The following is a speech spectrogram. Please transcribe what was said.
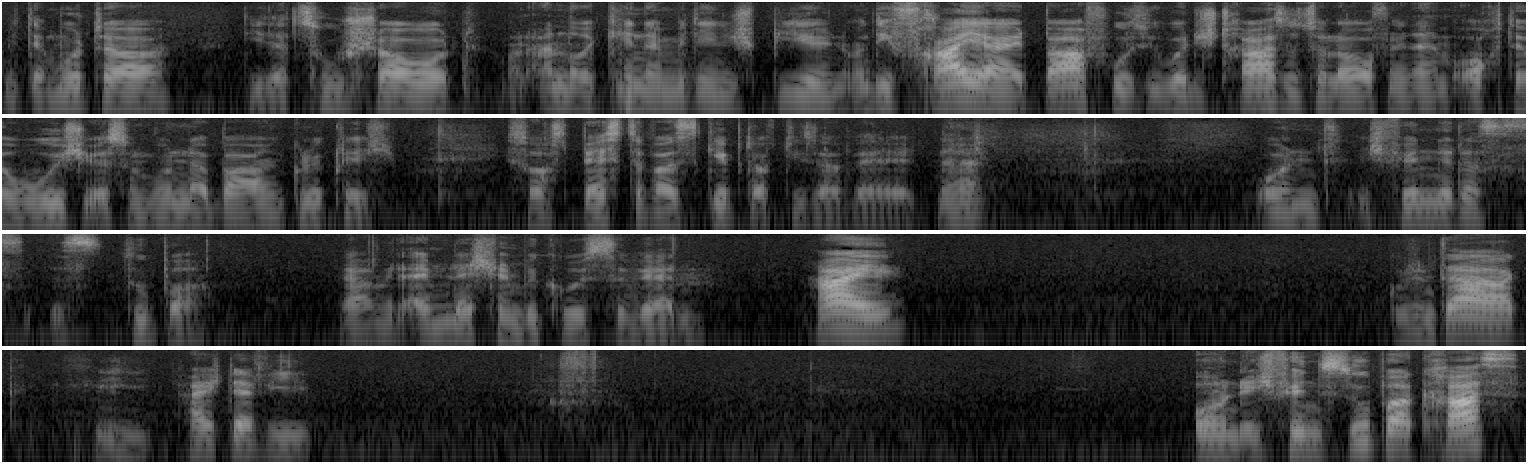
mit der Mutter, die da zuschaut und andere Kinder, mit denen die spielen. Und die Freiheit, barfuß über die Straße zu laufen, in einem Ort, der ruhig ist und wunderbar und glücklich, ist doch das Beste, was es gibt auf dieser Welt. Ne? Und ich finde, das ist super, ja, mit einem Lächeln begrüßt zu werden. Hi! Guten Tag! Hi Steffi! Und ich finde es super krass,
